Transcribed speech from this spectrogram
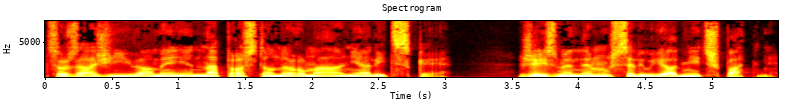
co zažíváme, je naprosto normální a lidské. Že jsme nemuseli udělat nic špatně.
